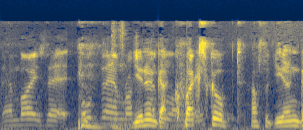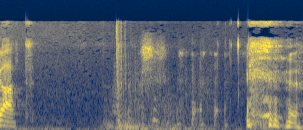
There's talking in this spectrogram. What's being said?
Them boys, they, both of them rushed You done got quick scoped. That's what you done got. They're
